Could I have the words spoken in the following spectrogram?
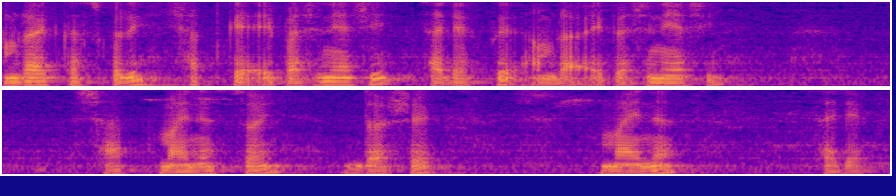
আমরা এক কাজ করি, ষাটকে এই পাশে নিয়ে আসি, সাইড এক্সকে আমরা এই পাশে নিয়ে আসি। সাত মাইনাস ছয়, দশ এক্স মাইনাস সাইড এক্স।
